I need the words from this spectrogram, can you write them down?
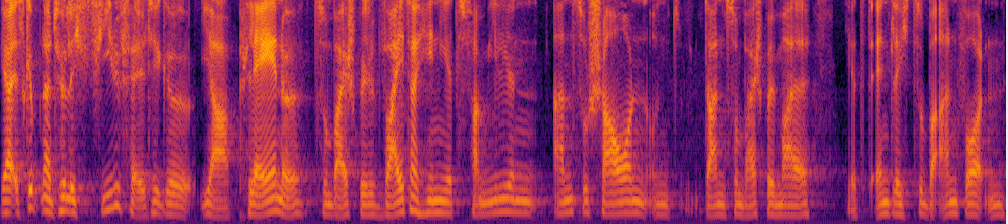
Ja, es gibt natürlich vielfältige ja, Pläne, zum Beispiel weiterhin jetzt Familien anzuschauen und dann zum Beispiel mal jetzt endlich zu beantworten,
